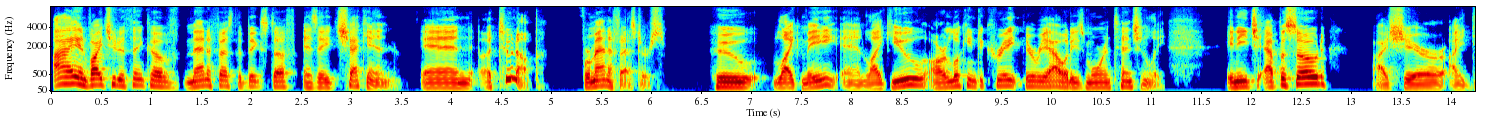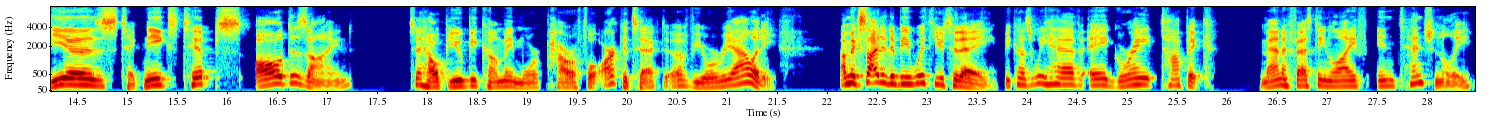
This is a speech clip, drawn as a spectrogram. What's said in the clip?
I invite you to think of Manifest the Big Stuff as a check in and a tune up for manifestors who, like me and like you, are looking to create their realities more intentionally. In each episode, I share ideas, techniques, tips, all designed to help you become a more powerful architect of your reality. I'm excited to be with you today because we have a great topic manifesting life intentionally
